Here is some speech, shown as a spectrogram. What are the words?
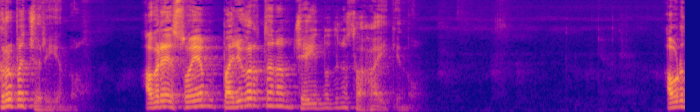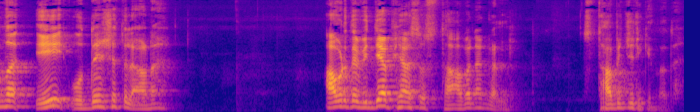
കൃപ ചൊരിയുന്നു. അവരെ സ്വയം പരിവർത്തനം ചെയ്യുന്നതിന് സഹായിക്കുന്നു. അവിടുന്ന് ഈ ഉദ്ദേശത്തിലാണ് അവിടുത്തെ വിദ്യാഭ്യാസ സ്ഥാപനങ്ങൾ സ്ഥാപിച്ചിരിക്കുന്നത്.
